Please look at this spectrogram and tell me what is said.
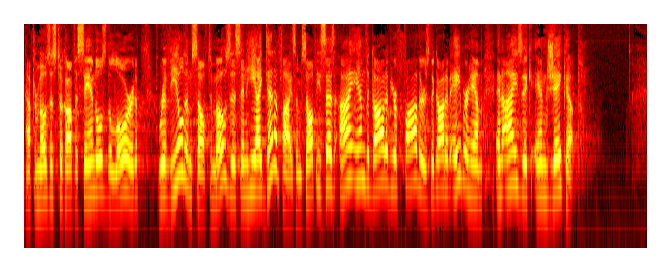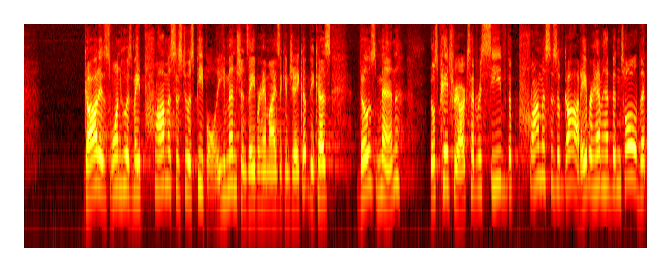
After Moses took off his sandals, the Lord revealed himself to Moses and he identifies himself. He says, I am the God of your fathers, the God of Abraham and Isaac and Jacob. God is one who has made promises to his people. He mentions Abraham, Isaac, and Jacob because those men those patriarchs had received the promises of God. Abraham had been told that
